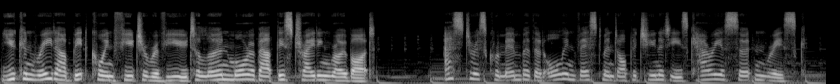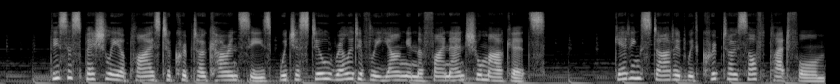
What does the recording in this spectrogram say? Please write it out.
You can read our Bitcoin Future review to learn more about this trading robot. Asterisk remember that all investment opportunities carry a certain risk. This especially applies to cryptocurrencies, which are still relatively young in the financial markets. Getting started with CryptoSoft platform.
